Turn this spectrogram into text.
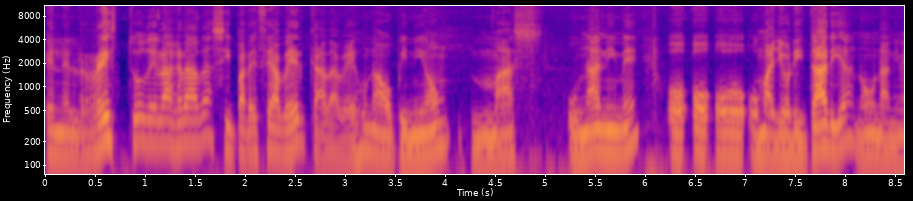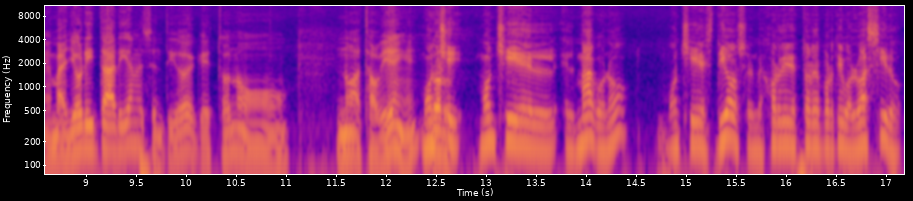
en el resto de las gradas sí parece haber cada vez una opinión más unánime o, o- o- o mayoritaria, no unánime, mayoritaria en el sentido de que esto no, no ha estado bien. ¿eh? Monchi, Monchi el, el mago, ¿no? Monchi es Dios, el mejor director deportivo, lo ha sido.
